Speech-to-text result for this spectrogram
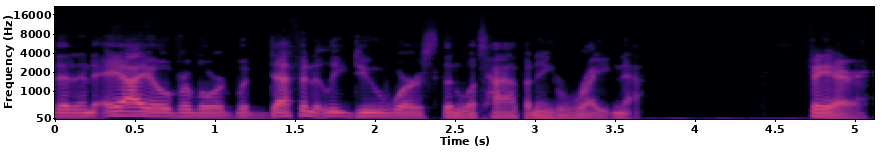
that an AI overlord would definitely do worse than what's happening right now. Fair.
